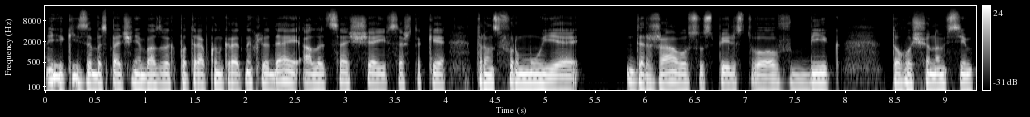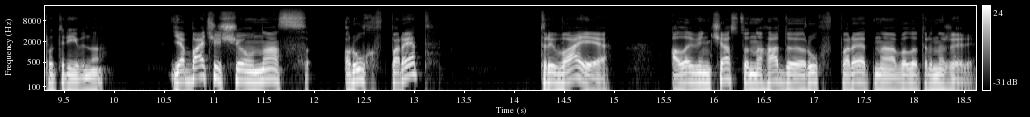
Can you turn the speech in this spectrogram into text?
якісь забезпечення базових потреб конкретних людей, але це ще й все ж таки трансформує державу, суспільство в бік того, що нам всім потрібно. Я бачу, що у нас рух вперед триває, але він часто нагадує рух вперед на велотренажері.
